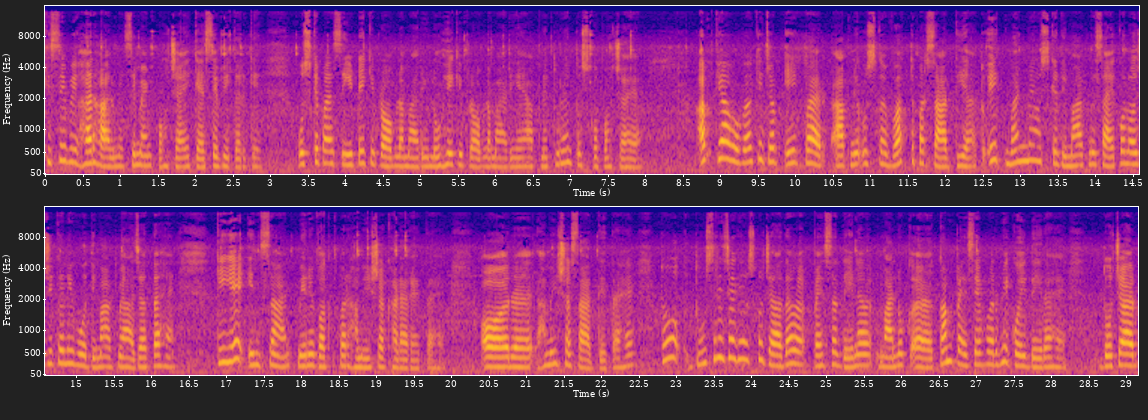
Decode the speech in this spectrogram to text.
किसी भी, हर हाल में सीमेंट पहुंचाई, कैसे भी करके। उसके पास ईंटे की प्रॉब्लम आ रही, लोहे की प्रॉब्लम आ रही है, आपने तुरंत उसको पहुँचाया। अब क्या होगा कि जब एक बार आपने उसका वक्त पर साथ दिया तो एक मन में उसके दिमाग में साइकोलॉजिकली वो दिमाग में आ जाता है कि ये इंसान मेरे वक्त पर हमेशा खड़ा रहता है और हमेशा साथ देता है। तो दूसरी जगह उसको ज़्यादा पैसा देना, मान कम पैसे पर भी कोई दे रहा है दो चार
